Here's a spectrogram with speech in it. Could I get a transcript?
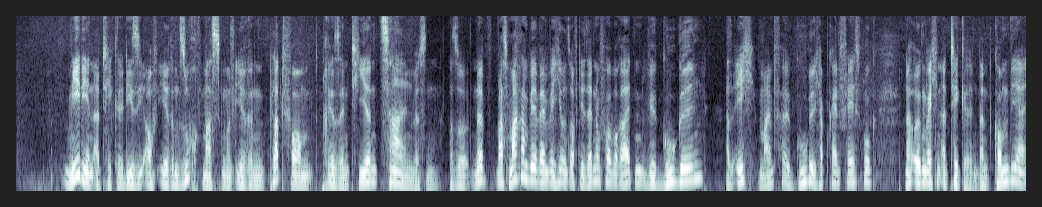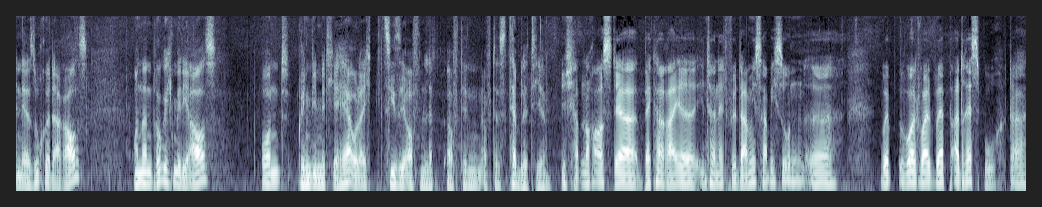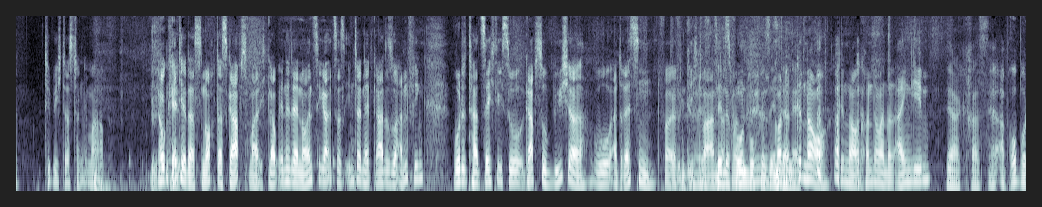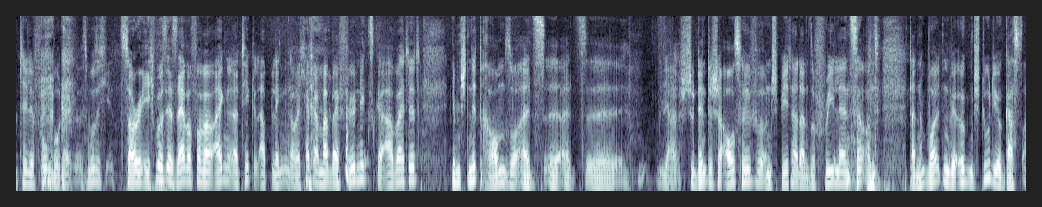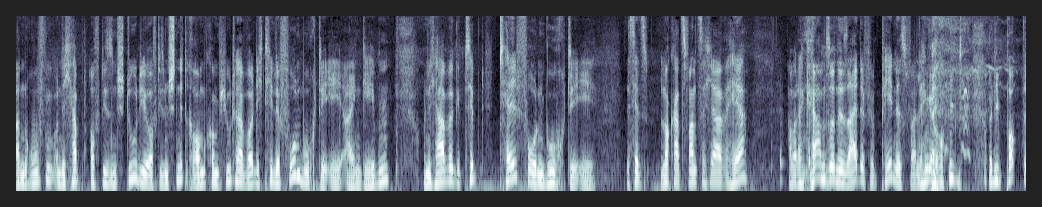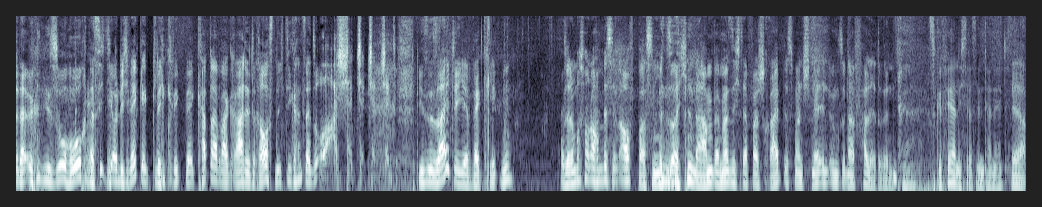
Medienartikel, die sie auf ihren Suchmasken und ihren Plattformen präsentieren, zahlen müssen. Also, ne, was machen wir, wenn wir hier uns auf die Sendung vorbereiten? Wir googeln, also ich, in meinem Fall Google, ich habe kein Facebook, nach irgendwelchen Artikeln. Dann kommen die ja in der Suche da raus und dann drucke ich mir die aus und bringe die mit hierher oder ich ziehe sie auf, den Lab, auf, den, auf das Tablet hier. Ich habe noch aus der Bäckerreihe Internet für Dummies habe ich so ein äh, Web, World Wide Web Adressbuch. Da tippe ich das dann immer ab. Kennt ihr das noch? Das gab es mal. Ich glaube, Ende der 90er, als das Internet gerade so anfing, wurde tatsächlich so, gab es so Bücher, wo Adressen veröffentlicht waren. dass man Telefonbuch fürs Konnte, Internet. genau, genau. Konnte man dann eingeben. Ja, krass. Ja, apropos Telefonbuch, das muss ich, sorry, ich muss jetzt selber von meinem eigenen Artikel ablenken, aber ich habe ja mal bei Phoenix gearbeitet, im Schnittraum, so als, äh, als äh, ja, studentische Aushilfe und später dann so Freelancer und dann wollten wir irgendeinen Studiogast anrufen und ich habe auf diesem Studio, auf diesem Schnittraumcomputer wollte ich telefonbuch.de eingeben und ich habe getippt telefonbuch.de. Ist jetzt locker 20 Jahre her. Aber dann kam so eine Seite für Penisverlängerung und die poppte da irgendwie so hoch, dass ich die auch nicht weggeklickt krieg. Der Cutter war gerade draußen, ich die ganze Zeit so, oh shit, shit, shit, shit, diese Seite hier wegklicken. Also da muss man auch ein bisschen aufpassen mit solchen Namen. Wenn man sich da verschreibt, ist man schnell in irgendeiner Falle drin. ist gefährlich, das Internet. Ja.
